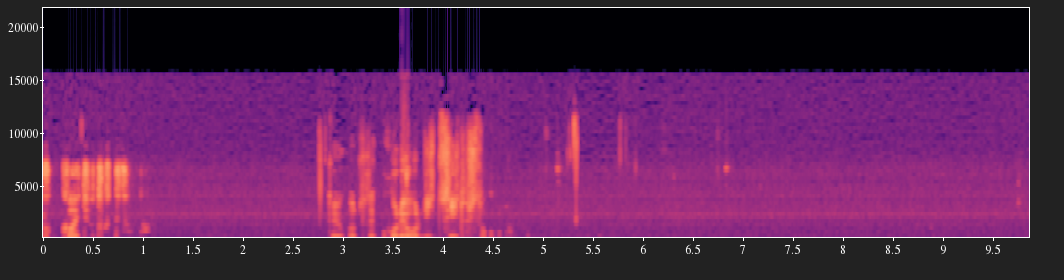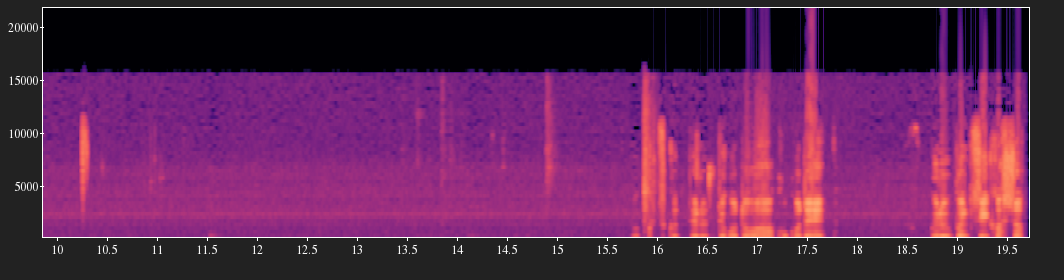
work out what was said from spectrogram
ブックアイティを作ってたんだ。ということで、これをリツイートしとこう。ブック作ってるってことは、ここでグループに追加しちゃっ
